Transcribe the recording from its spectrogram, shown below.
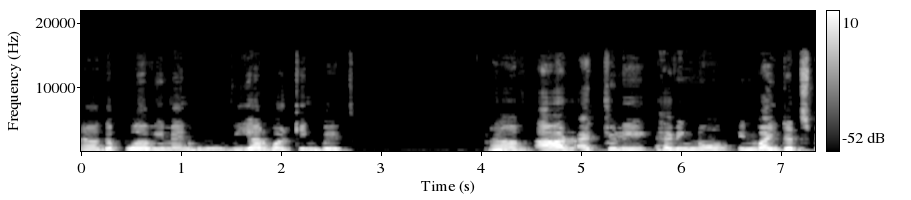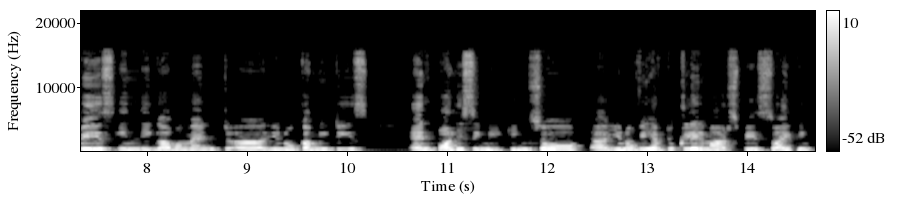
uh, the poor women who we are working with um, are actually having no invited space in the government, uh, you know, committees and policy making. So, uh, you know, we have to claim our space. So, I think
